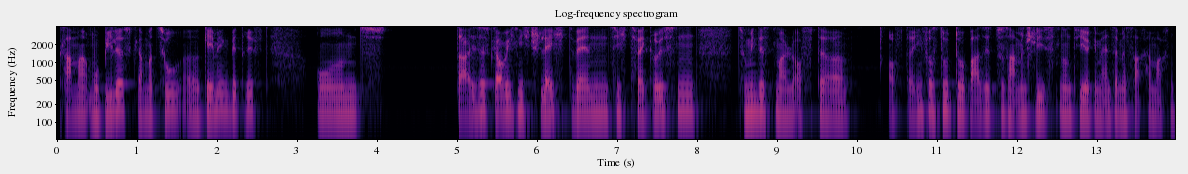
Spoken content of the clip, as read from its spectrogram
Klammer mobiles, Klammer zu, äh, Gaming betrifft. Und da ist es, glaube ich, nicht schlecht, wenn sich zwei Größen zumindest mal auf der, auf der Infrastrukturbasis zusammenschließen und hier gemeinsame Sache machen.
